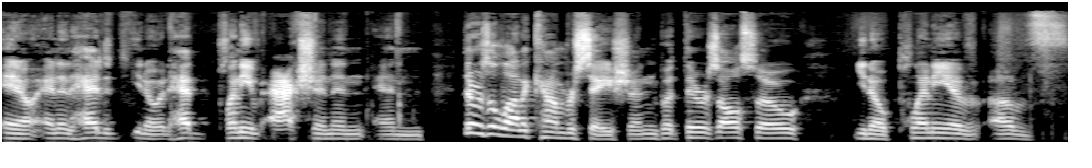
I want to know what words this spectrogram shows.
you know and it had you know it had plenty of action and and there was a lot of conversation but there was also you know plenty of of,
